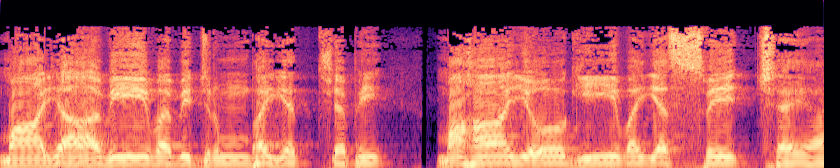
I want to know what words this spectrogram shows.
మాయావీవ విజృంభయత్యపి మహాయోగీవ యస్వేచ్ఛయా.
